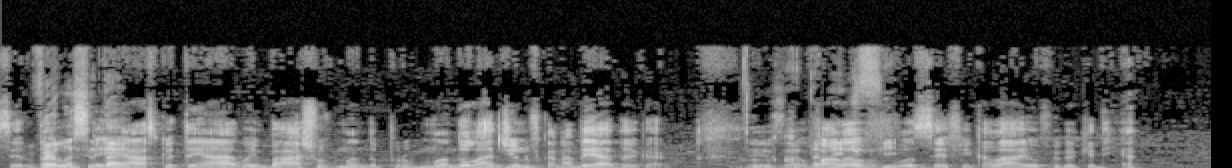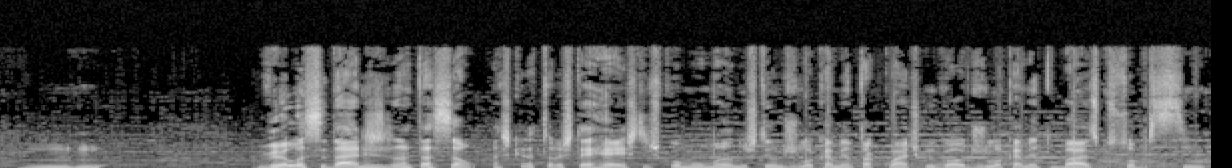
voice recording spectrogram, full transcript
Você tá Velocidade... num penhasco e tem água embaixo, manda, pro, manda o ladino ficar na beada, cara. Exatamente. Fala, você fica lá, eu fico aqui dentro. Uhum. Velocidade de natação. As criaturas terrestres, como humanos, têm um deslocamento aquático igual ao deslocamento básico sobre 5,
